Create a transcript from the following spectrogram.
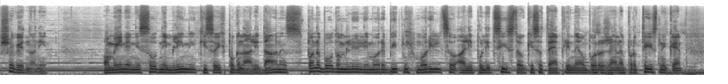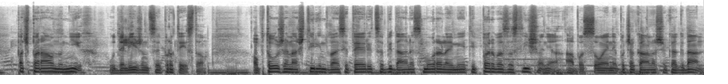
še vedno ni. Omenjeni sodni mlini, ki so jih pognali danes, pa ne bodo mlili morebitnih morilcev ali policistov, ki so tepli neoborožene protestnike, pač pa ravno njih, udeležence protestov. Obtožena 24-terica bi danes morala imeti prva zaslišanja, a bo sojenje počakalo še kak dan,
